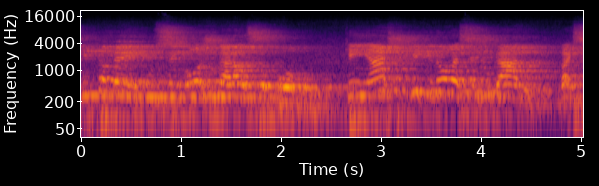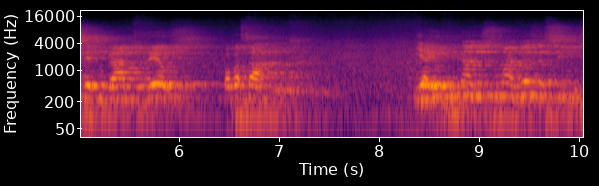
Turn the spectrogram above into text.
e também o Senhor julgará o seu povo. Quem acha que não vai ser julgado, vai ser julgado por Deus. Pode passar. E aí eu finalizo com mais dois versículos.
